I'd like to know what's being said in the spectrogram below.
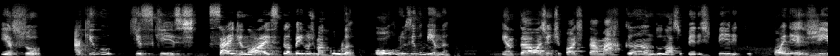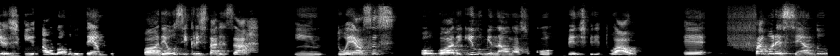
Isso, aquilo que, que sai de nós também nos macula ou nos ilumina. Então, a gente pode estar marcando o nosso perispírito com energias que, ao longo do tempo, podem ou se cristalizar em doenças ou pode iluminar o nosso corpo perispiritual, é, favorecendo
